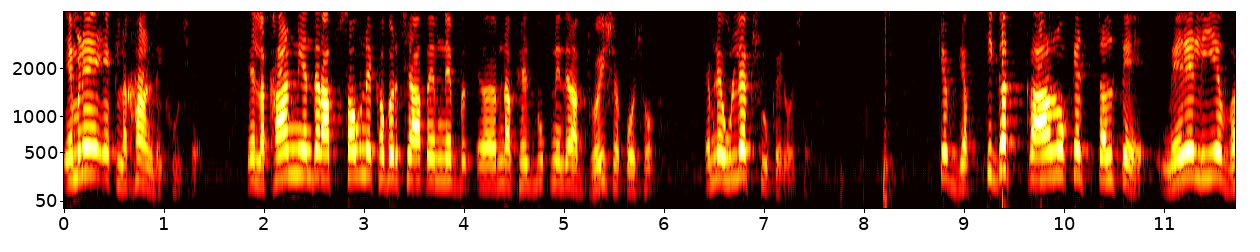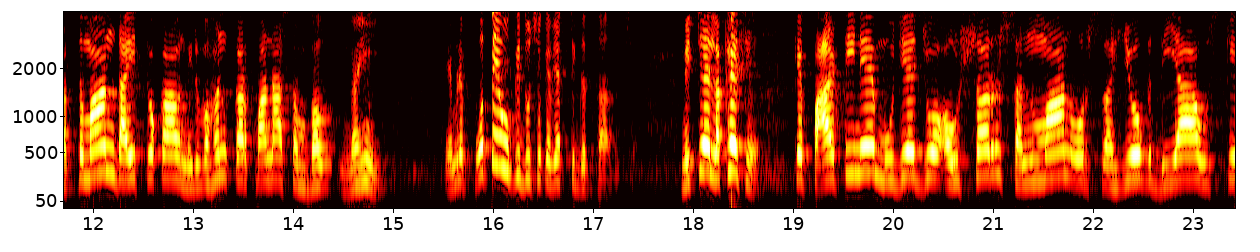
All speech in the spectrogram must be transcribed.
એમણે એક લખાણ લખ્યું છે. એ લખાણની અંદર આપ સૌને ખબર છે, આપ એમને એમના ફેસબુકની અંદર આપ જોઈ શકો છો. એમણે ઉલ્લેખ શું કર્યો છે? કે વ્યક્તિગત કારણો કે ચલતે મેરે લીએ વર્તમાન દાયિત્વ કા નિર્વહન કરપાના સંભવ નહીં. એમણે પોતે એવું કીધું છે કે વ્યક્તિગત કારણ છે. નીચે લખે છે કે પાર્ટીને મુજે જો અવસર, સન્માન ઓર સહયોગ દિયા, ઉસકે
